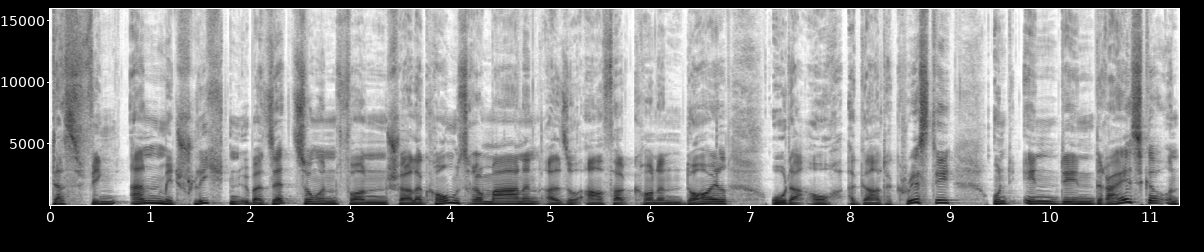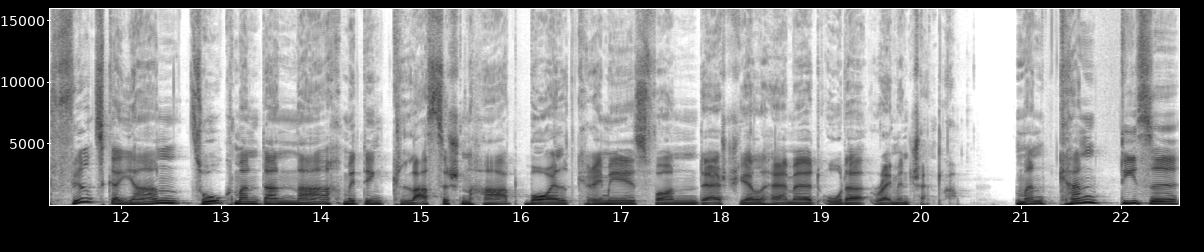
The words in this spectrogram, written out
Das fing an mit schlichten Übersetzungen von Sherlock Holmes Romanen, also Arthur Conan Doyle oder auch Agatha Christie und in den 30er und 40er Jahren zog man dann nach mit den klassischen Hardboiled Krimis von Dashiell Hammett oder Raymond Chandler. Man kann diese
